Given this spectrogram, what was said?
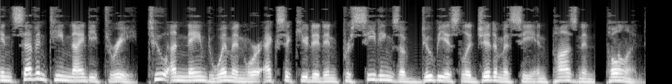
In 1793, two unnamed women were executed in proceedings of dubious legitimacy in Poznan, Poland.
